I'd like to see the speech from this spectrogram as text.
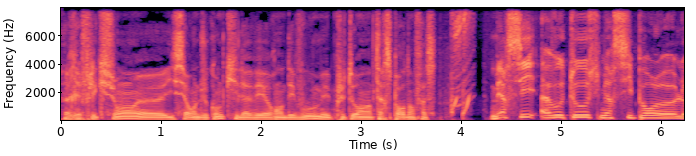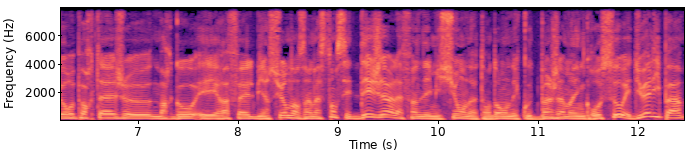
réflexion, euh, il s'est rendu compte qu'il avait rendez-vous mais plutôt à Intersport d'en face. Merci à vous tous, merci pour le, reportage euh, Margot et Raphaël bien sûr. Dans un instant, c'est déjà la fin de l'émission. En attendant, on écoute Benjamin Ingrosso et Dua Lipa.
